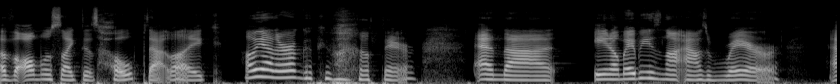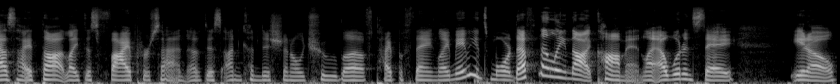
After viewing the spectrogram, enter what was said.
of almost like this hope that like, oh yeah, there are good people out there. And that, you know, maybe it's not as rare as I thought, like this 5% of this unconditional true love type of thing. Like maybe it's more, definitely not common. Like I wouldn't say, you know,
